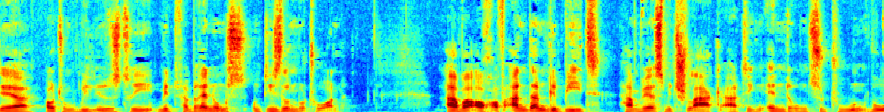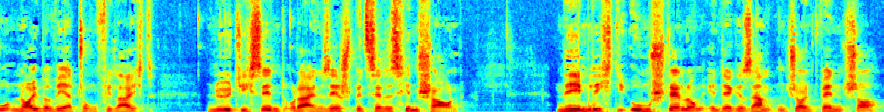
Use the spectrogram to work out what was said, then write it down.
der Automobilindustrie mit Verbrennungs- und Dieselmotoren. Aber auch auf anderem Gebiet haben wir es mit schlagartigen Änderungen zu tun, wo Neubewertungen vielleicht nötig sind oder ein sehr spezielles Hinschauen nämlich die Umstellung in der gesamten Joint Venture,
